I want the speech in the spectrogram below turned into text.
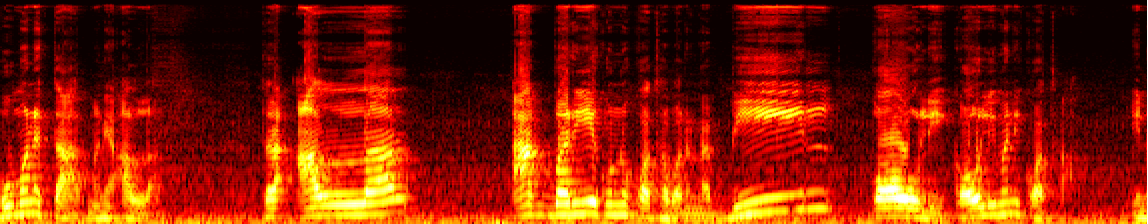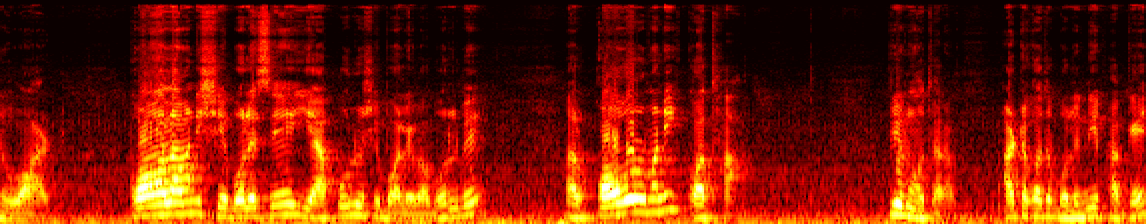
হু মানে তার মানে আল্লাহ। তারা আল্লাহর আগ বাড়িয়ে কোনো কথা বলে না। বিল কৌলি কৌলি মানে কথা। ইন ওয়ার্ড কলা মানে সে বলেছে ইয়াকুলু সে বলে বা বলবে। আর কল মানে কথা। প্রিয় মোহতারাম, আরেকটা কথা বলে নিই ফাঁকে।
